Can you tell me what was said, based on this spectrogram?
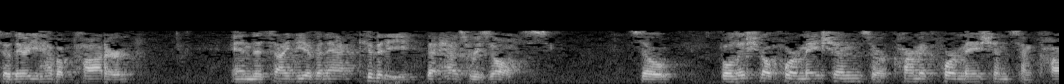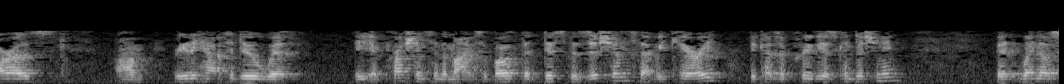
So there you have a potter and this idea of an activity that has results. So volitional formations or karmic formations, sankharas, um, really have to do with the impressions in the mind. So both the dispositions that we carry because of previous conditioning, but when those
